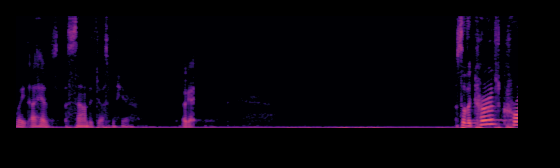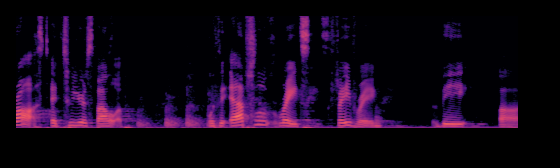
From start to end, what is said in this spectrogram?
Wait, I had a sound adjustment here. Okay. So the curves crossed at two years follow up, with the absolute rates favoring the uh,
